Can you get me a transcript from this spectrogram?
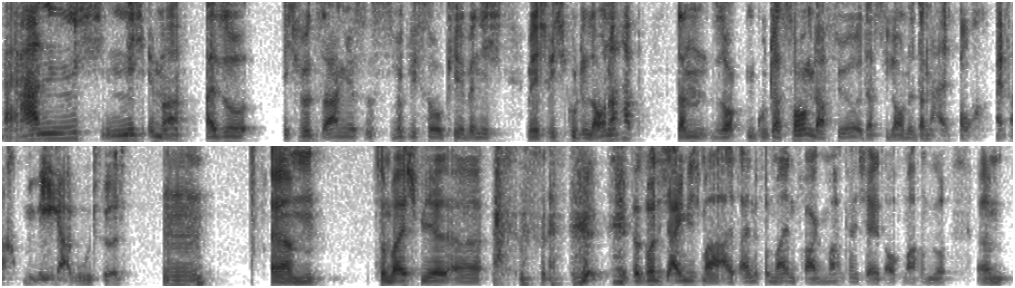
Ja, nicht, nicht immer. Also ich würde sagen, es ist wirklich so, okay, wenn ich, wenn ich richtig gute Laune habe, dann sorgt ein guter Song dafür, dass die Laune dann halt auch einfach mega gut wird. Mhm. Ähm, zum Beispiel, äh, das wollte ich eigentlich mal als eine von meinen Fragen machen, kann ich ja jetzt auch machen. So, ähm,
